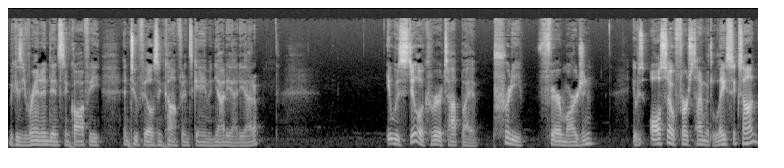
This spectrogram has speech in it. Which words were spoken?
because he ran into instant coffee and Two Phils and confidence game and yada yada yada. It was still a career top by a pretty fair margin. It was also first time with Lasix on.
